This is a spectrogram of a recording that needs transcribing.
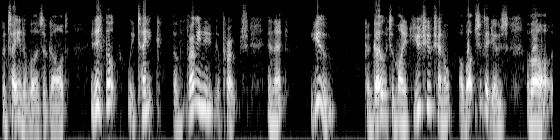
contain the words of God, in this book, we take a very unique approach in that you can go to my YouTube channel and watch the videos of our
